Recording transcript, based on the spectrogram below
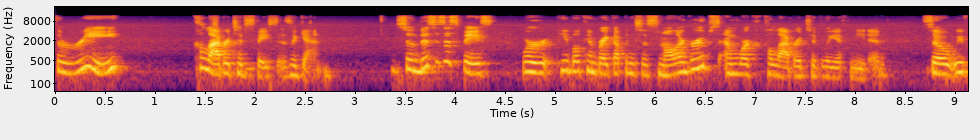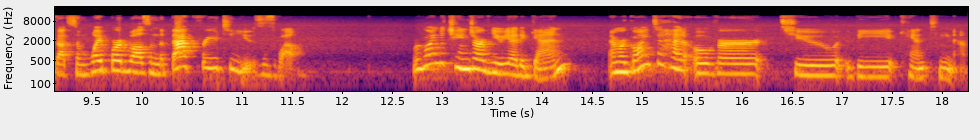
three collaborative spaces again. So this is a space where people can break up into smaller groups and work collaboratively if needed. So we've got some whiteboard walls in the back for you to use as well. We're going to change our view yet again, and we're going to head over to the cantina.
